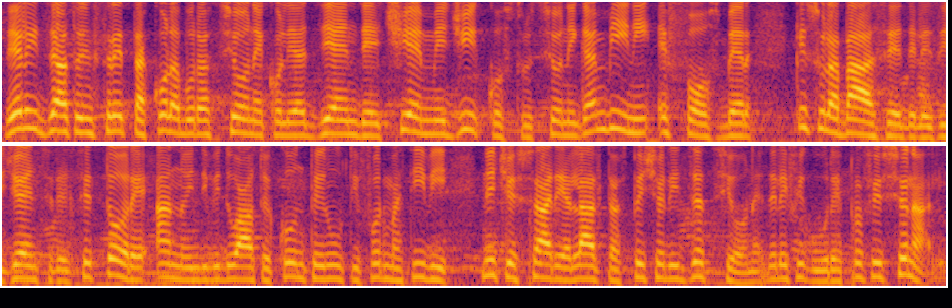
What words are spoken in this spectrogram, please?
realizzato in stretta collaborazione con le aziende CMG Costruzioni Gambini e Fosber che sulla base delle esigenze del settore hanno individuato i contenuti formativi necessari all'alta specializzazione delle figure professionali.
